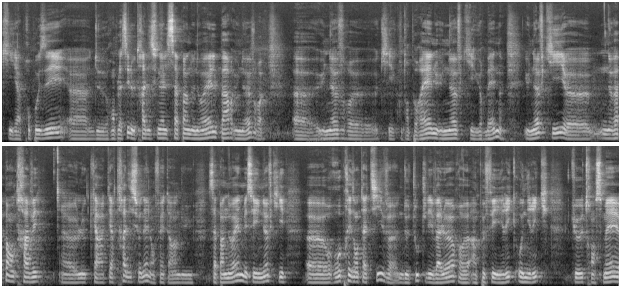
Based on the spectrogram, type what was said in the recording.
qui a proposé de remplacer le traditionnel sapin de Noël par une œuvre une œuvre euh, qui est contemporaine, une œuvre qui est urbaine, une œuvre qui euh, ne va pas entraver le caractère traditionnel en fait hein, du sapin de Noël, mais c'est une œuvre qui est représentative de toutes les valeurs un peu féeriques, oniriques que transmet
